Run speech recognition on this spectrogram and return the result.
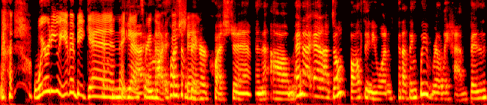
where do you even begin yeah, answering that it's question?" Such a bigger question, um, and I and I don't fault anyone because I think we really have been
